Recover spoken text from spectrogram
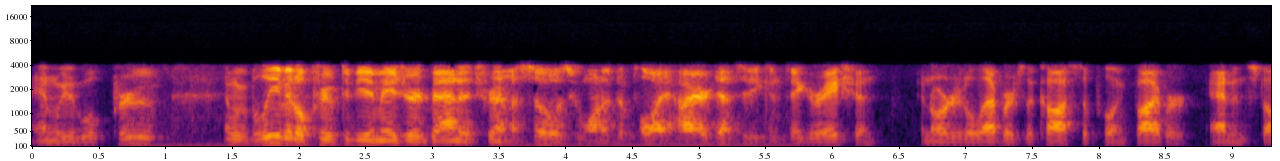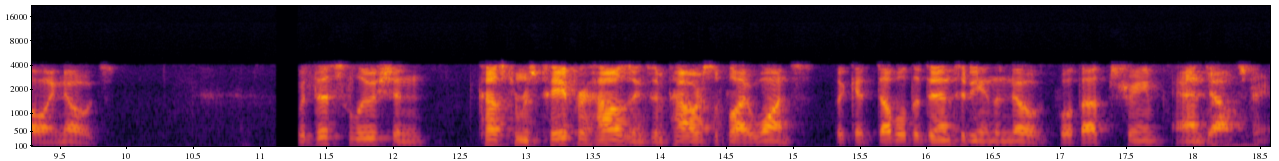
and we believe it'll prove to be a major advantage for MSOs who want to deploy higher density configuration in order to leverage the cost of pulling fiber and installing nodes. With this solution, customers pay for housings and power supply once, but get double the density in the node, both upstream and downstream.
